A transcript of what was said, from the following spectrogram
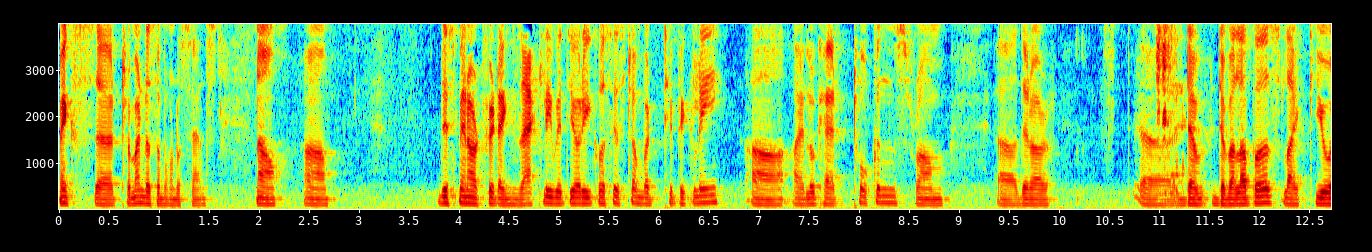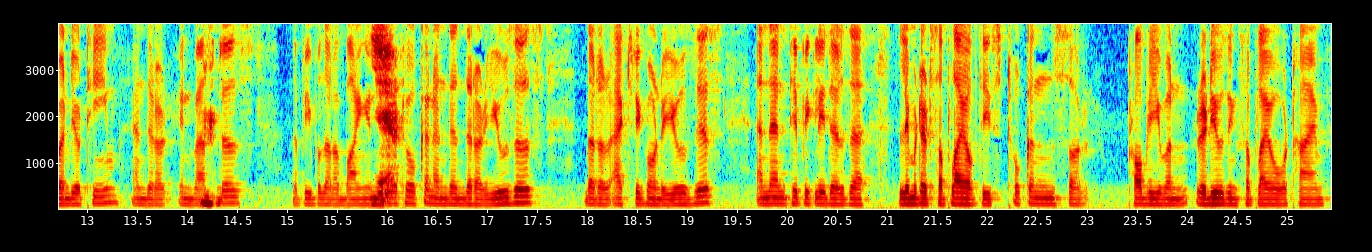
Makes a tremendous amount of sense. Now, uh, this may not fit exactly with your ecosystem, but typically uh, I look at tokens from uh, there are uh, de- developers like you and your team, and there are investors, the people that are buying into yeah. your token, and then there are users that are actually going to use this. And then typically there's a limited supply of these tokens, or probably even reducing supply over time.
